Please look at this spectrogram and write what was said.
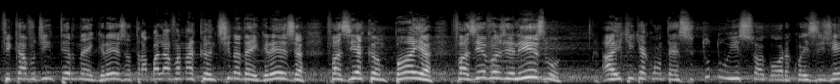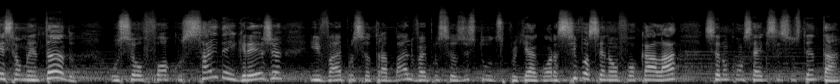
ficava o dia inteiro na igreja, trabalhava na cantina da igreja, fazia campanha, fazia evangelismo. Aí o que, que acontece? Tudo isso agora, com a exigência aumentando, o seu foco sai da igreja e vai para o seu trabalho, vai para os seus estudos, porque agora, se você não focar lá, você não consegue se sustentar.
